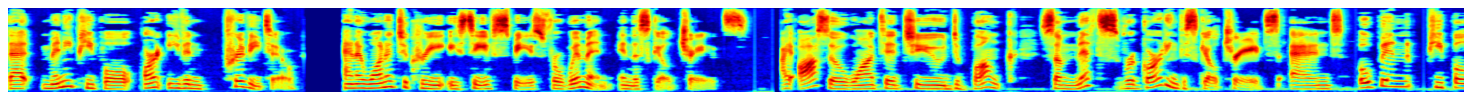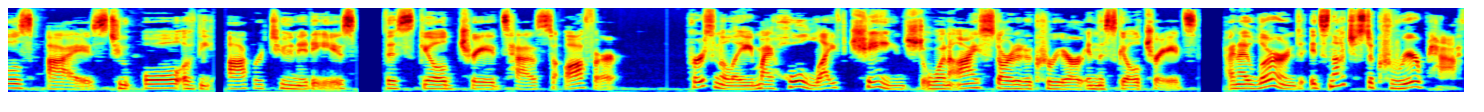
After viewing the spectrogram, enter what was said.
that many people aren't even privy to. And I wanted to create a safe space for women in the skilled trades. I also wanted to debunk some myths regarding the skilled trades and open people's eyes to all of the opportunities the skilled trades has to offer. Personally, my whole life changed when I started a career in the skilled trades. And I learned it's not just a career path,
